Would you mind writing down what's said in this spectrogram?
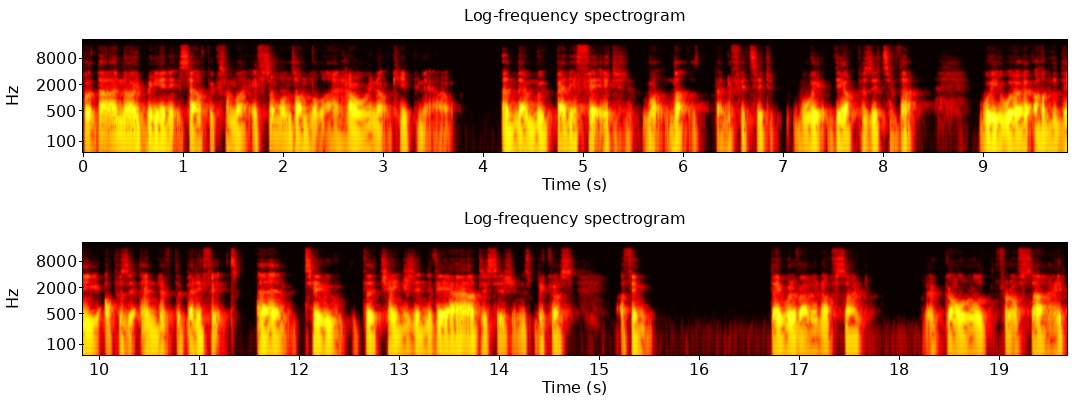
but that annoyed me in itself because I'm like, if someone's on the line, how are we not keeping it out? And then we benefited. What not benefited? We, the opposite of that we were on the opposite end of the benefit um, to the changes in the VAR decisions because I think they would have had an offside, a goal for offside,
